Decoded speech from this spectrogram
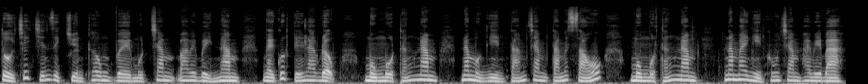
tổ chức chiến dịch truyền thông về 137 năm Ngày Quốc tế Lao động mùng 1 tháng 5 năm 1886, mùng 1 tháng 5 năm 2023.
